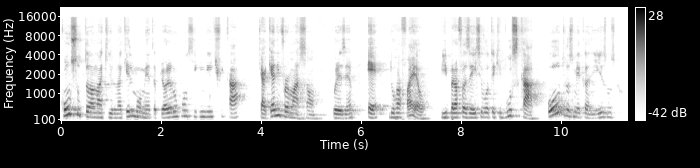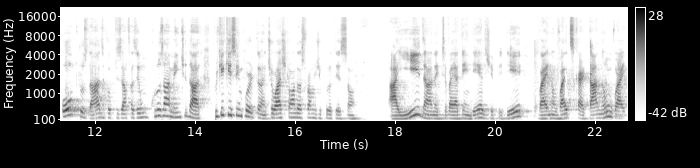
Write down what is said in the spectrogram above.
consultando aquilo naquele momento a priori eu não consigo identificar que aquela informação, por exemplo, é do Rafael. E para fazer isso, eu vou ter que buscar outros mecanismos, outros dados, eu vou precisar fazer um cruzamento de dados. Por que, que isso é importante? Eu acho que é uma das formas de proteção. Aí, né, que você vai atender LGPD, vai, não vai descartar, não vai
